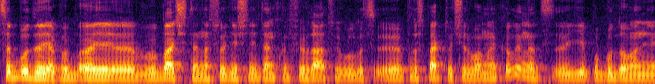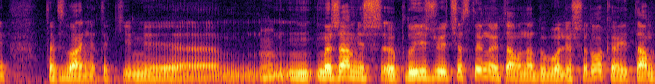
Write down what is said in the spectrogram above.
це буде, як ви, е, ви бачите, на сьогоднішній день конфігурацію вулиць е, проспекту Червоної Калини. Є побудовані так звані такі е, межа між проїжджою частиною, та вона доволі широка, і там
